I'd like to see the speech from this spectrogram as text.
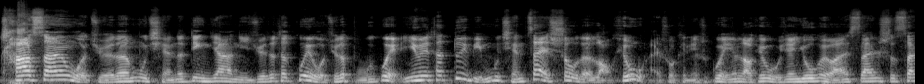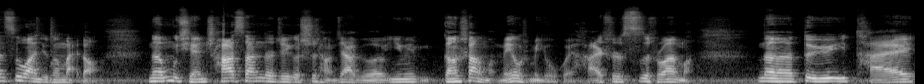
叉三，我觉得目前的定价，你觉得它贵？我觉得不贵，因为它对比目前在售的老 Q 五来说肯定是贵，因为老 Q 五现在优惠完三十三四万就能买到。那目前叉三的这个市场价格，因为刚上嘛，没有什么优惠，还是四十万嘛。那对于一台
